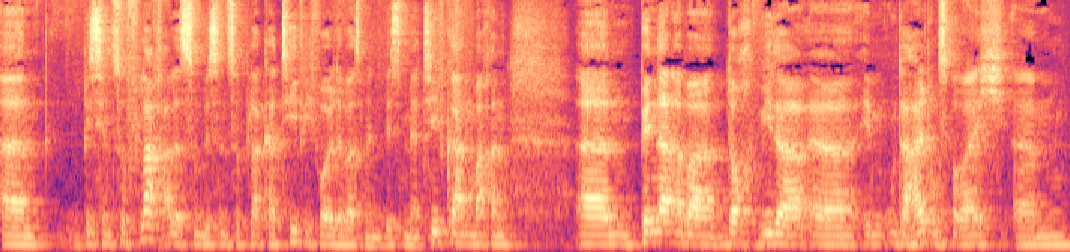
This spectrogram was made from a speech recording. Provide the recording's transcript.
ähm, ein bisschen zu flach, alles so ein bisschen zu plakativ. Ich wollte was mit ein bisschen mehr Tiefgang machen. Ähm, bin dann aber doch wieder äh, im Unterhaltungsbereich ähm,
